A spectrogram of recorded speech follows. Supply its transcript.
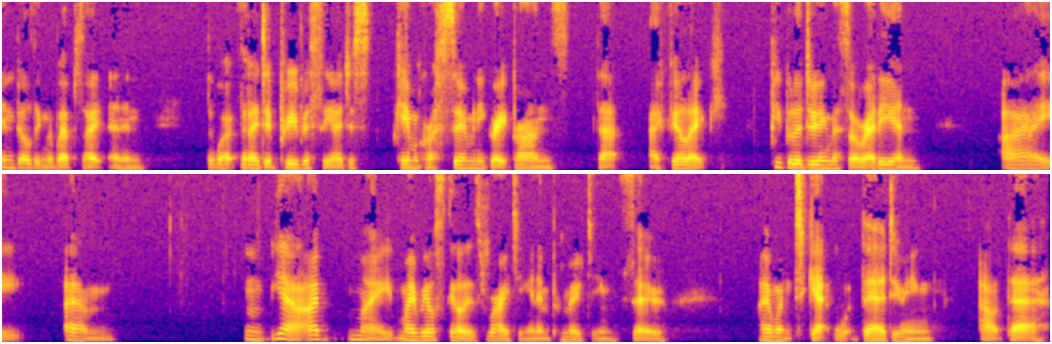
in building the website and in the work that I did previously, I just came across so many great brands that I feel like people are doing this already, and I, um, mm, yeah, I my my real skill is writing and in promoting, so I want to get what they're doing out there.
